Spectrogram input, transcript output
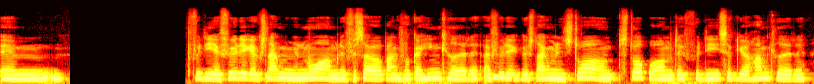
Øhm, fordi jeg følte ikke, at jeg kunne snakke med min mor om det, for så var jeg bange for at gøre hende ked af det. Og jeg følte ikke, at jeg kunne snakke med min store, om, storebror om det, fordi så gjorde jeg ham ked af det.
